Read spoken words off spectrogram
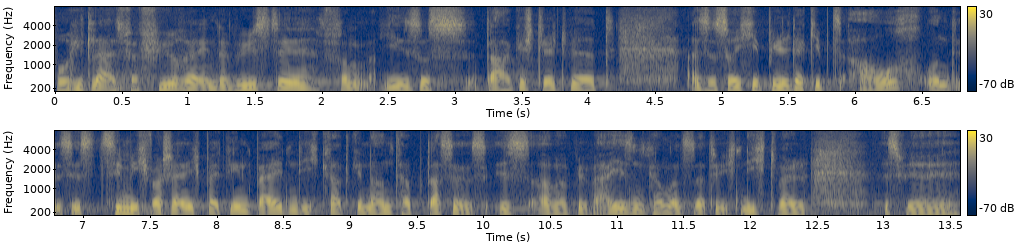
wo Hitler als Verführer in der Wüste von Jesus dargestellt wird. Also solche Bilder gibt es auch und es ist ziemlich wahrscheinlich bei den beiden, die ich gerade genannt habe, dass er es ist, aber beweisen kann man es natürlich nicht, weil es wäre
